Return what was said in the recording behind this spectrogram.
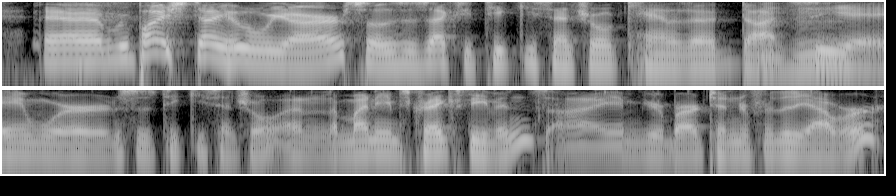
and we probably should tell you who we are. So this is actually tikicentralcanada.ca, and we're this is Tiki Central. And my name's Craig Stevens. I am your bartender for the hour.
